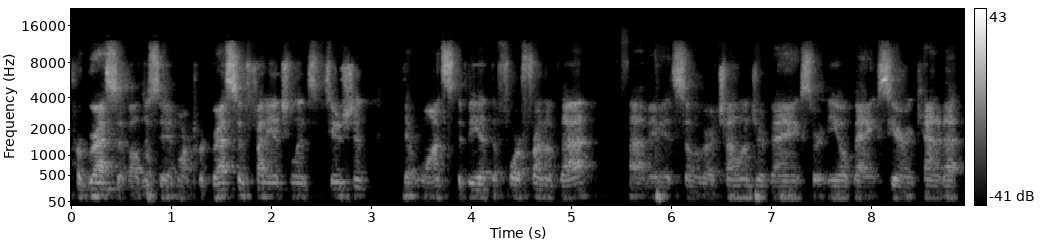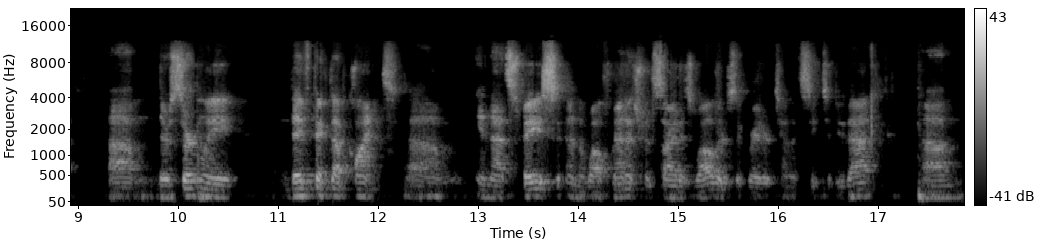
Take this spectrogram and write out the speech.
progressive, I'll just say a more progressive financial institution that wants to be at the forefront of that. Uh, maybe it's some of our challenger banks or neo banks here in Canada. Um, there's certainly, they've picked up clients um, in that space and the wealth management side as well. There's a greater tendency to do that. Um,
